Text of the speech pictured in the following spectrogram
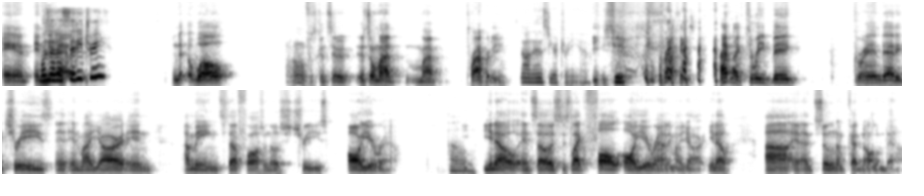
and and Was it a asked- city tree? N- well, I don't know if it's considered. It's on my my property. No, then it's your tree. Yeah. right. I have like three big granddaddy trees in, in my yard, and I mean, stuff falls from those trees all year round. Oh, You know, and so it's just like fall all year round in my yard. You know, uh, and, and soon I'm cutting all them down.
